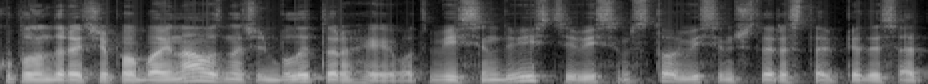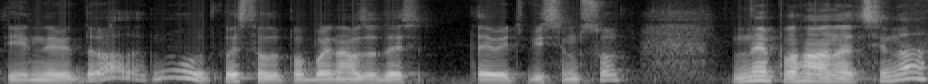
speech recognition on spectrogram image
Куплено, до речі, по байнау, значить, були торги. От 8200, 8100, 8450 її не віддавали. Ну, от виставили по байнау за 10 9800. Непогана ціна.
